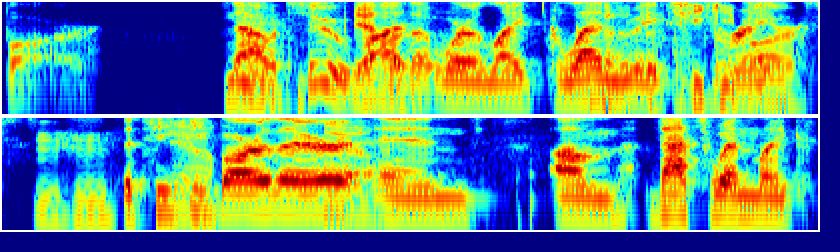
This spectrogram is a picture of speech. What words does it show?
bar now Hmm. too, Yeah. by the where like Glenn the, the makes tiki drinks. bar. hmm the tiki Yeah. bar there Yeah. and um that's when like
